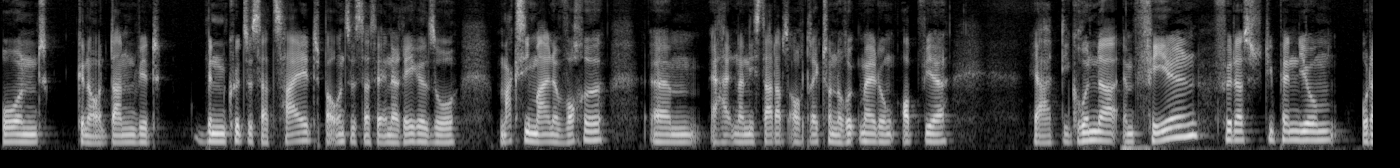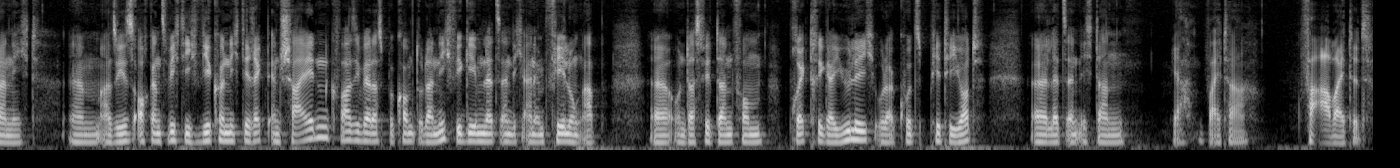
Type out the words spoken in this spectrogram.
Und genau, dann wird binnen kürzester Zeit, bei uns ist das ja in der Regel so maximal eine Woche, ähm, erhalten dann die Startups auch direkt schon eine Rückmeldung, ob wir ja die Gründer empfehlen für das Stipendium oder nicht. Ähm, also hier ist auch ganz wichtig, wir können nicht direkt entscheiden, quasi wer das bekommt oder nicht. Wir geben letztendlich eine Empfehlung ab. Äh, und das wird dann vom Projektträger Jülich oder kurz PTJ äh, letztendlich dann ja weiter verarbeitet.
